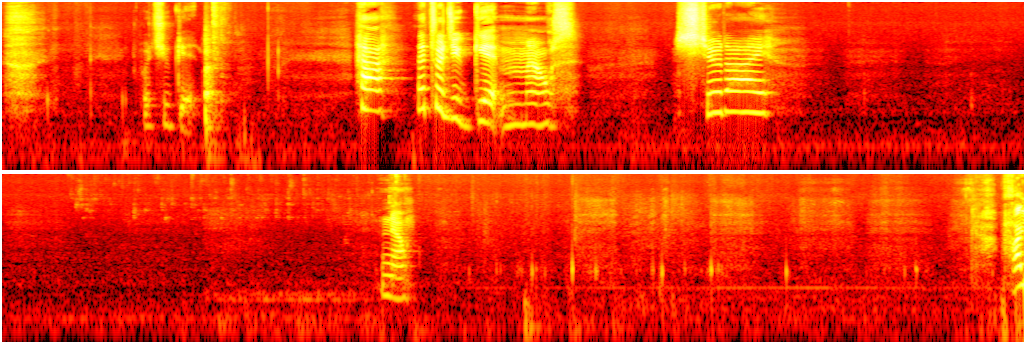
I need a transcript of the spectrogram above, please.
What you get. Ha! That's what you get, mouse. Should I? No. Hi.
